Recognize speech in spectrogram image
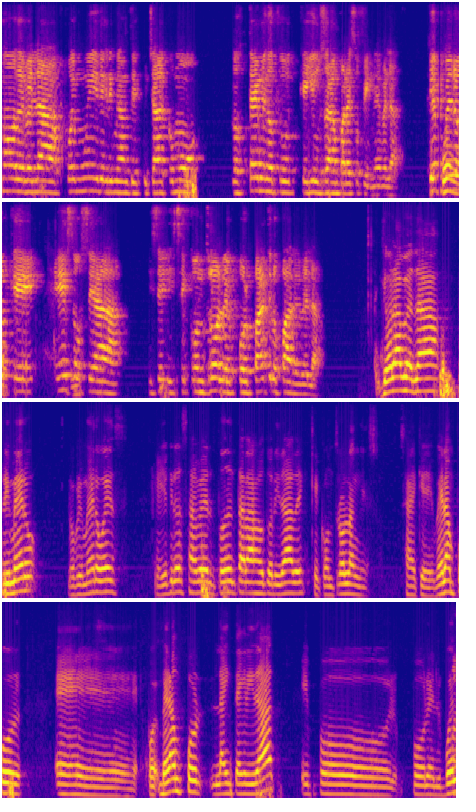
no, de verdad, fue muy discriminante escuchar como los términos que, ellos usaban para esos fines, de verdad. Yo espero que eso sea y se, y se controle por parte de los padres, ¿verdad? Yo la verdad, primero, lo primero es que yo quiero saber dónde están las autoridades que controlan eso. O sea, que velan por, eh, velan por la integridad y por, por el buen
